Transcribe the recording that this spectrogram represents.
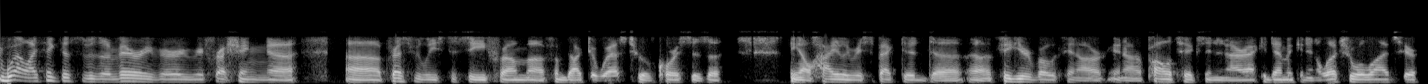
Well, I think this was a very, very refreshing uh, uh, press release to see from uh, from Dr. West, who, of course, is a you know highly respected uh, uh, figure both in our in our politics and in our academic and intellectual lives here.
